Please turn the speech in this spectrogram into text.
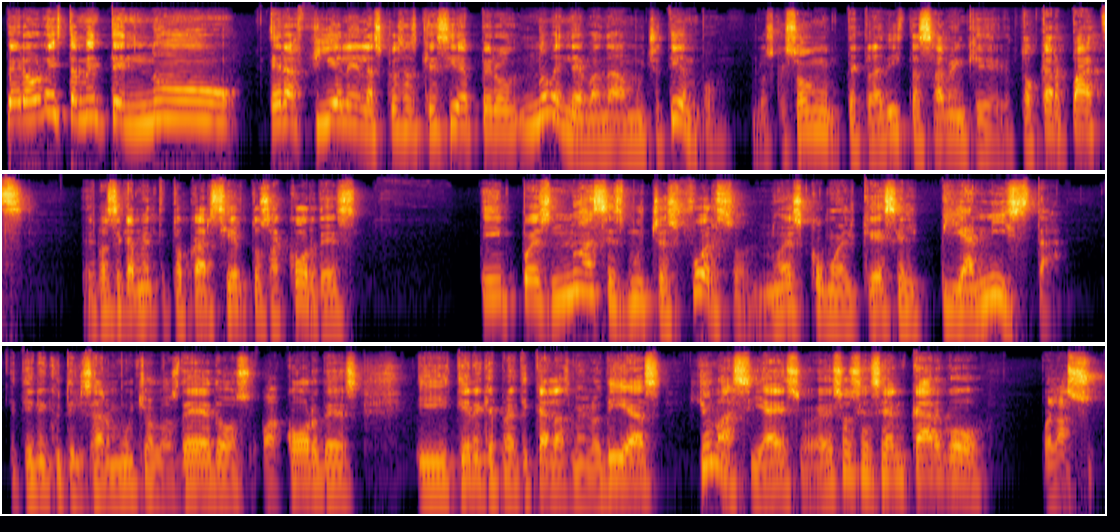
pero honestamente no era fiel en las cosas que hacía, pero no me demandaba mucho tiempo. Los que son tecladistas saben que tocar pads es básicamente tocar ciertos acordes y pues no haces mucho esfuerzo, no es como el que es el pianista que tiene que utilizar mucho los dedos o acordes y tiene que practicar las melodías. Yo no hacía eso, eso se hacía en cargo pues,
